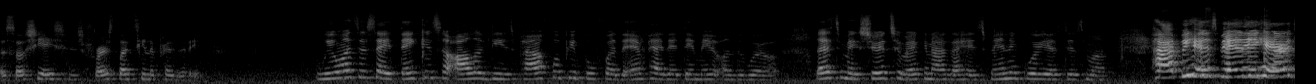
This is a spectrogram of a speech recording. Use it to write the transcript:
Association's first Latina president. We want to say thank you to all of these powerful people for the impact that they made on the world. Let's make sure to recognize our Hispanic warriors this month. Happy Hispanic Heritage!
